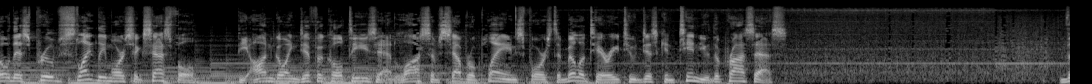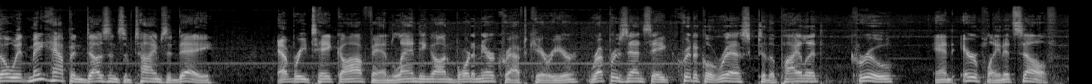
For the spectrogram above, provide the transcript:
Though this proved slightly more successful, the ongoing difficulties and loss of several planes forced the military to discontinue the process. Though it may happen dozens of times a day, every takeoff and landing on board an aircraft carrier represents a critical risk to the pilot, crew, and airplane itself.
